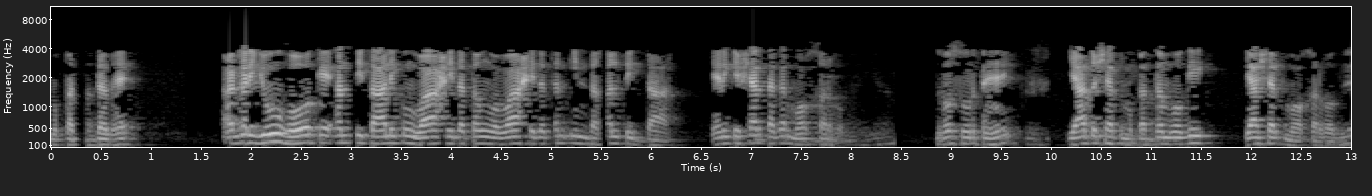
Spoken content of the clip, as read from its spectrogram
مقدم ہے۔ اگر یوں ہو کہ انتی تعلق واحد واحد ان دخل دار یعنی کہ شرط اگر مؤخر ہو۔ دو صورتیں ہیں۔ یا تو شرط مقدم ہوگی یا شرط مؤخر ہوگی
